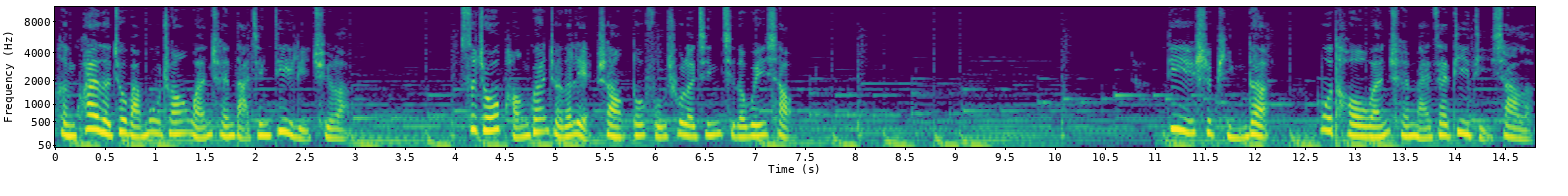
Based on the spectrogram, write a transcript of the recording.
很快的就把木桩完全打进地里去了。四周旁观者的脸上都浮出了惊奇的微笑。地是平的，木头完全埋在地底下了，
